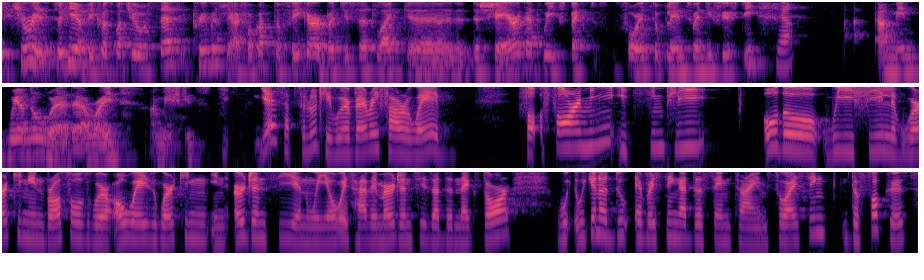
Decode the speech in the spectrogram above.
be curious to hear because what you said previously, I forgot the figure, but you said like uh, the share that we expect for it to play in 2050. Yeah. I mean, we are nowhere there, right? I mean, it's. Yes, absolutely. We're very far away. For, for me, it's simply although we feel working in Brussels, we're always working in urgency and we always have emergencies at the next door, we, we, cannot do everything at the same time. So I think the focus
